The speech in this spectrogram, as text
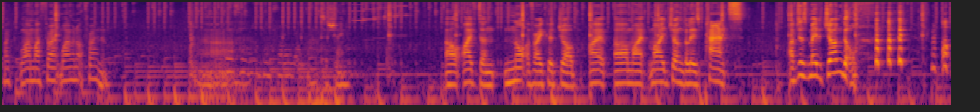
Why, why am I throwing? Why am I not throwing them? Ah, don't think we can throw them. that's a shame. Oh, I've done not a very good job. I oh my my jungle is pants. I've just made a jungle. oh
